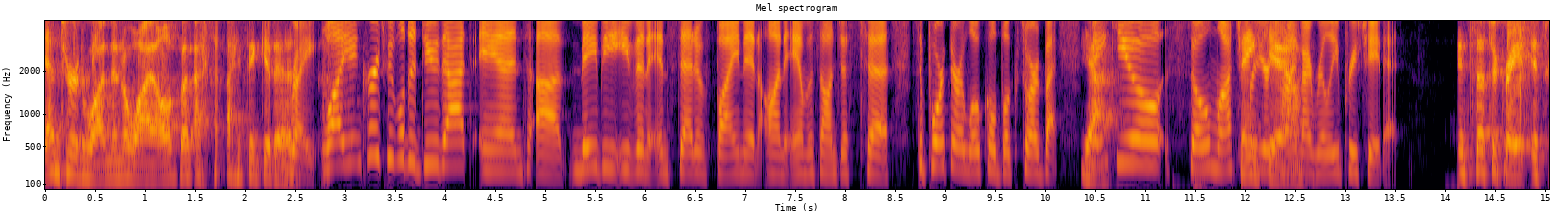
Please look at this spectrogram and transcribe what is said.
entered one in a while, but I, I think it is. Right. Well, I encourage people to do that and uh, maybe even instead of buying it on Amazon just to support their local bookstore. But yeah. thank you so much thank for your you. time. I really appreciate it. It's such a great, it's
